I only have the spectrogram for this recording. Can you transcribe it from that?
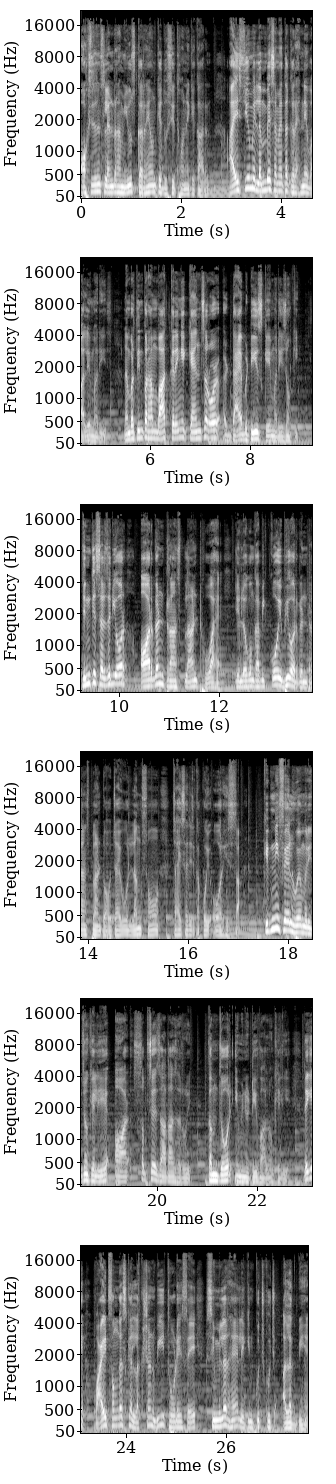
ऑक्सीजन सिलेंडर हम यूज़ कर रहे हैं, उनके दूषित होने के कारण। आईसीयू में लंबे समय तक रहने वाले मरीज़। नंबर तीन पर हम बात करेंगे कैंसर और डायबिटीज़ के मरीजों की, जिनकी सर्जरी और ऑर्गन ट्रांसप्लांट हुआ है। जिन लोगों का भी कोई भी ऑर्गन ट्रांसप्लांट हुआ हो, चाहे वो लंग्स हो, चाहे शरीर का कोई और हिस्सा। किडनी फेल हुए मरीजों के लिए और सबसे ज़्यादा ज़रूरी, कमज़ोर इम्यूनिटी वालों के लिए। देखिए व्हाइट फंगस के लक्षण भी थोड़े से सिमिलर हैं, लेकिन कुछ कुछ अलग भी हैं।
